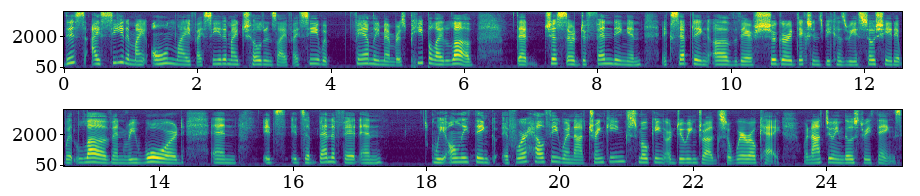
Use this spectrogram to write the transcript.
this, I see it in my own life. I see it in my children's life. I see it with family members, people I love that just are defending and accepting of their sugar addictions because we associate it with love and reward and it's it's a benefit and we only think if we're healthy, we're not drinking, smoking, or doing drugs, so we're okay. We're not doing those three things.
